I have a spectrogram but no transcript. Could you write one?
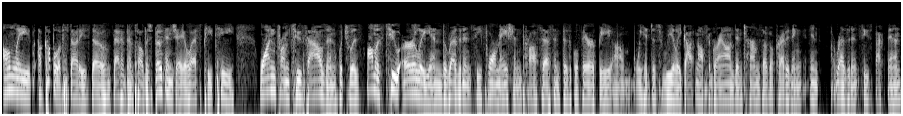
only a couple of studies, though, that have been published, both in JOSPT one from 2000, which was almost too early in the residency formation process in physical therapy. Um, we had just really gotten off the ground in terms of accrediting in residencies back then,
